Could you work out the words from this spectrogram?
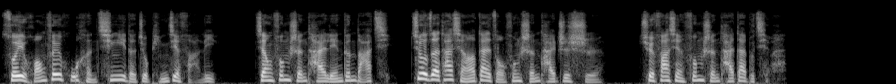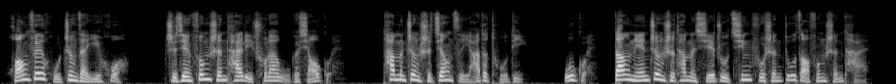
所以黄飞虎很轻易的就凭借法力将封神台连根拔起。就在他想要带走封神台之时，却发现封神台带不起来。黄飞虎正在疑惑，只见封神台里出来五个小鬼，他们正是姜子牙的徒弟五鬼。当年正是他们协助青福神督造封神台，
